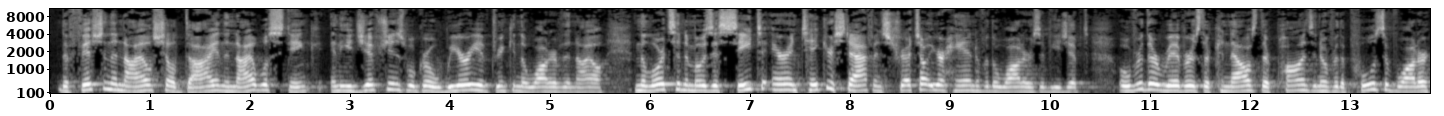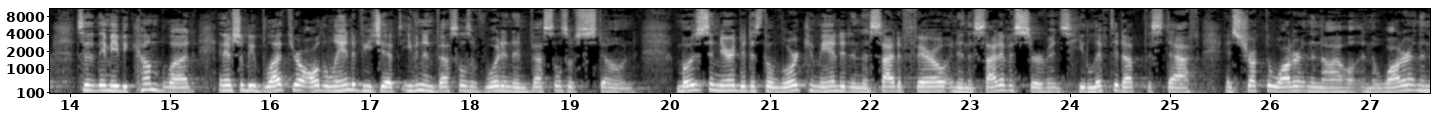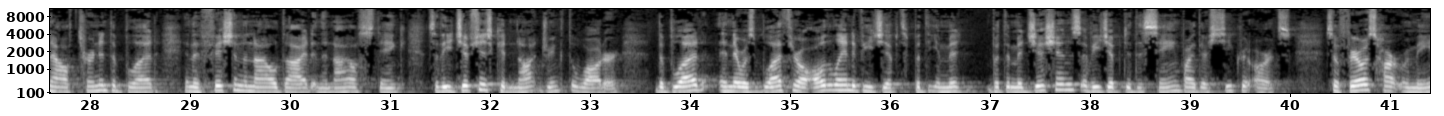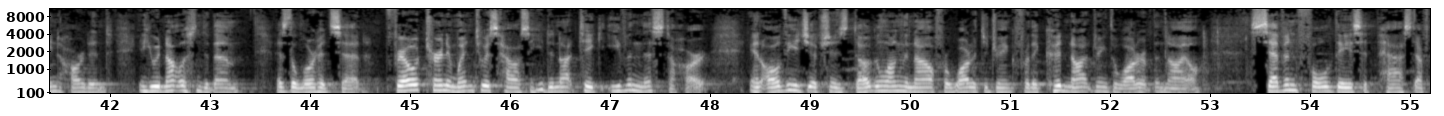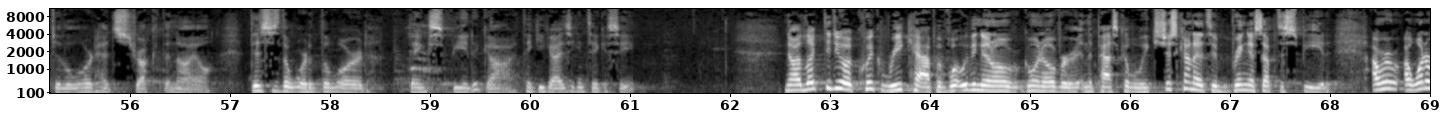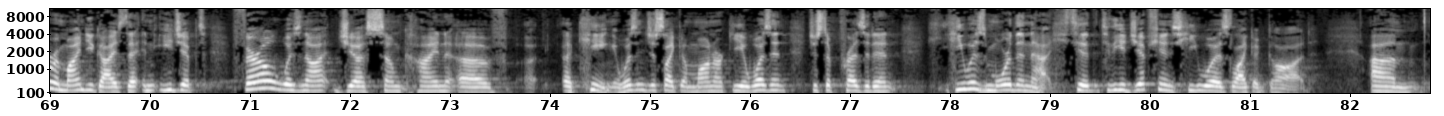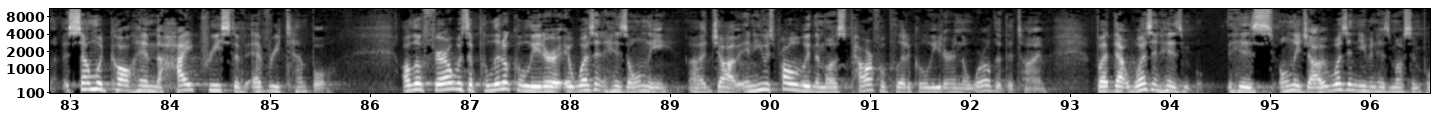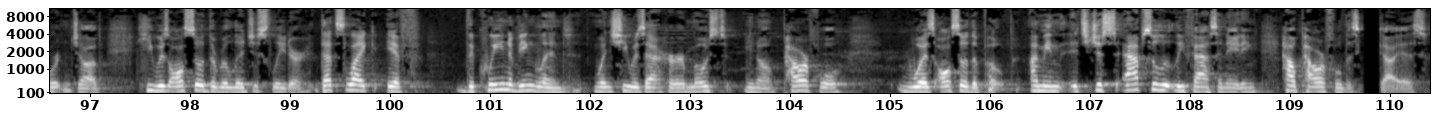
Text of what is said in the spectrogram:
The fish in the Nile shall die, and the Nile will stink, and the Egyptians will grow weary of drinking the water of the Nile. And the Lord said to Moses, Say to Aaron, Take your staff and stretch out your hand over the waters of Egypt, over their rivers, their canals, their ponds, and over the pools of water, so that they may become blood. And there shall be blood throughout all the land of Egypt, even in vessels of wood and in vessels of stone. Moses and Aaron did as the Lord commanded in the sight of Pharaoh and in the sight of his servants. He lifted up the staff and struck the water in the Nile, and the water in the Nile turned into blood, and the fish in the Nile died, and the Nile stank. So the Egyptians could not drink the water. The blood, and there was blood throughout all the land of Egypt, but the, but the magicians of Egypt did the same by their secret arts. So Pharaoh's heart remained hardened, and he would not listen to them, as the Lord had said. Pharaoh turned and went into his house, and he did not take even this to heart. And all the Egyptians dug along the Nile for water to drink, for they could not drink the water of the Nile. Seven full days had passed after the Lord had struck the Nile. This is the word of the Lord. Thanks be to God. Thank you, guys. You can take a seat. Now, I'd like to do a quick recap of what we've been going over, in the past couple weeks, just kind of to bring us up to speed. I, re- I want to remind you guys that in Egypt, Pharaoh was not just some kind of a, a king. It wasn't just like a monarchy. It wasn't just a president. He was more than that. To, to the Egyptians, he was like a god. Um, some would call him the high priest of every temple. Although Pharaoh was a political leader, it wasn't his only uh, job. And he was probably the most powerful political leader in the world at the time. But that wasn't his, his only job. It wasn't even his most important job. He was also the religious leader. That's like if the Queen of England, when she was at her most you know, powerful, was also the Pope. I mean, it's just absolutely fascinating how powerful this guy is.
